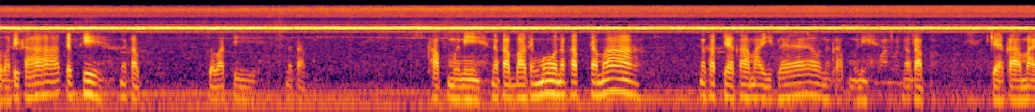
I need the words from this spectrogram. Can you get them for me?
สวัสดีครับเต็มที่นะครับ สวัสดีนะครับ ครับมือนี้นะครับบาแตงโมนะครับจะมานะครับ แจกกาใหม่อีกแล้วนะครับ มือนี้นะครับ แจกกาใหม่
